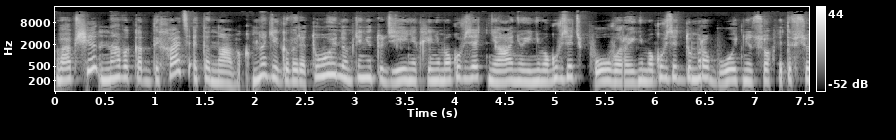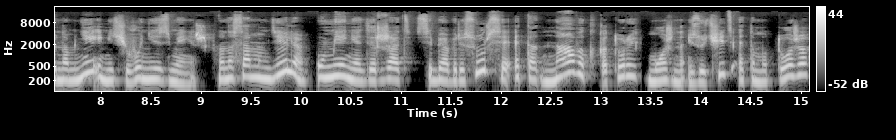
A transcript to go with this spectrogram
Вообще, навык отдыхать – это навык. Многие говорят, ой, но у меня нету денег, я не могу взять няню, я не могу взять повара, я не могу взять домработницу. Это все на мне и ничего не изменишь. Но на самом деле умение держать себя в ресурсе – это навык, который можно изучить, этому тоже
